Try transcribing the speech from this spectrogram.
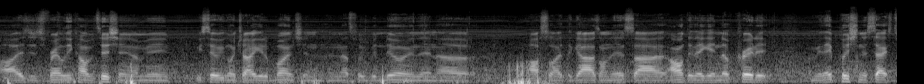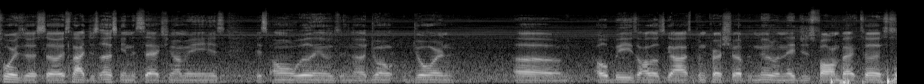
Oh, it's just friendly competition. I mean, we said we're gonna try to get a bunch, and, and that's what we've been doing. And uh, also, like the guys on the inside, I don't think they get enough credit. I mean, they pushing the sacks towards us, so it's not just us getting the sacks. You know what I mean? It's it's Owen Williams and uh, Jordan, uh, OBs, all those guys putting pressure up the middle, and they just falling back to us.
